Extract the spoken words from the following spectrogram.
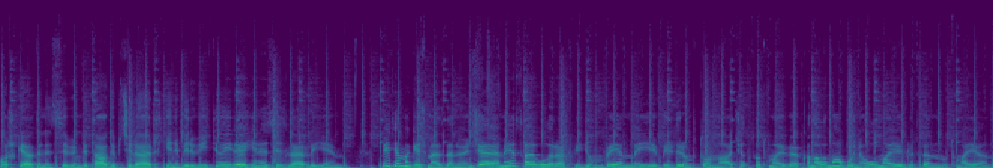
hoş geldiniz sevimli takipçiler. Yeni bir video ile yine sizlerleyim. Videoma geçmezden önce emeğe saygı olarak videomu beğenmeyi, bildirim butonunu açık tutmayı ve kanalıma abone olmayı lütfen unutmayın.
